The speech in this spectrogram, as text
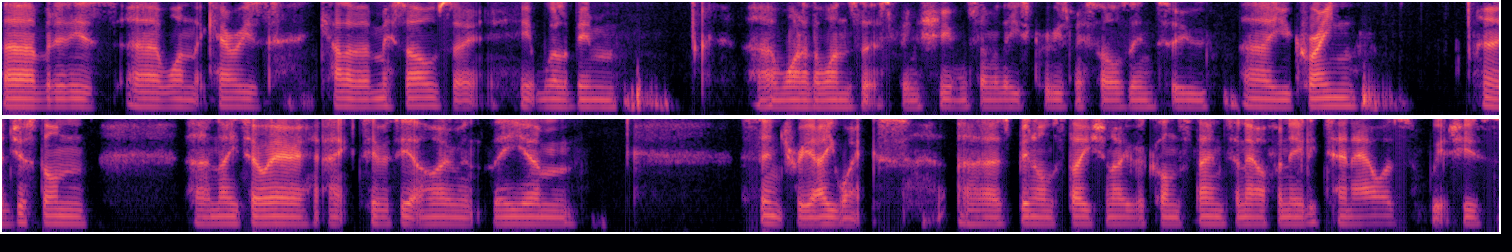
Uh, but it is uh, one that carries Kalibr missiles, so it will have been uh, one of the ones that's been shooting some of these cruise missiles into uh, Ukraine. just on uh, NATO air activity at the moment. The um, Sentry AWACS uh, has been on station over Constantinople for nearly 10 hours, which is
